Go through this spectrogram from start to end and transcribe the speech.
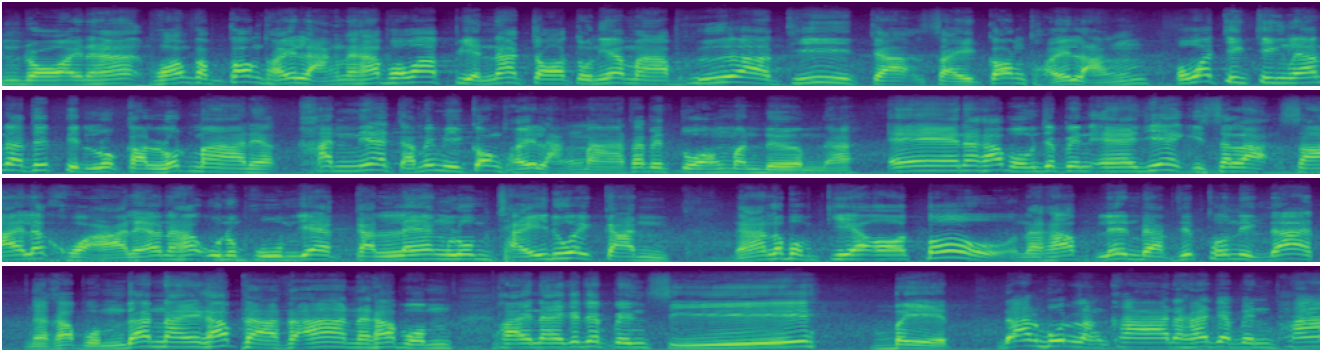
Android นะฮะพร้อมกับกล้องถอยหลังนะครับเพราะว่าเปลี่ยนหน้าจอตัวนี้มาเพื่อที่จะใส่กล้องถอยหลัง เพราะว่าจริง ๆ แล้วเนี่ยที่ติดกับรถมาเนี่ยคันเนี้ยจะไม่มีกล้ององถอยหลังมา ถ้าเป็นตัวของมันเดิมนะแอร์นะครับผมจะเป็นแอร์แยกอิสระซ้ายและขวาแล้วนะฮะอุณหภูมิแยกกันแรงลมใช้ด้วยกันนะระบบเกียร์ออโต้นะครับเล่นแบบทิปโทนิกได้นะครับผมด้านในครับสะอาดสะอาดนะครับผมภายในก็จะเป็นสี เบจด้านบนหลังคานะฮะจะเป็นผ้า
